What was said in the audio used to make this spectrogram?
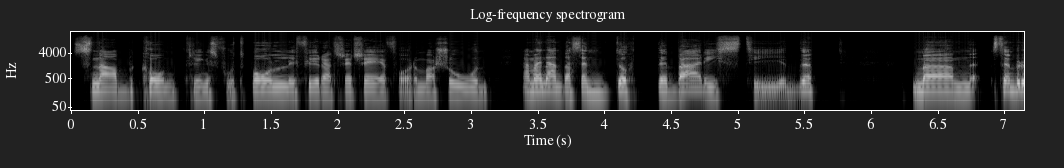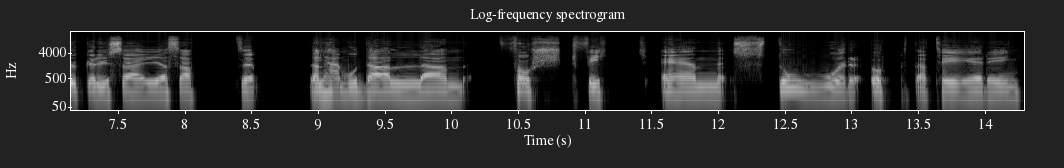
snabb kontringsfotboll i 4-3-3-formation, ja, men ända sedan Duttebergs tid. Men sen brukar det ju sägas att eh, den här modellen först fick en stor uppdatering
